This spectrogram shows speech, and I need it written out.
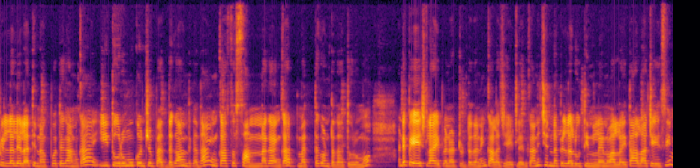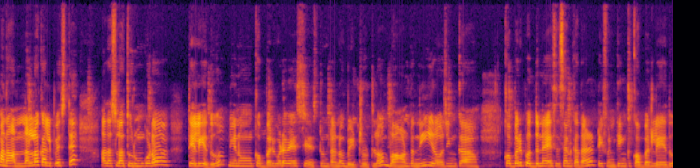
పిల్లలు ఇలా తినకపోతే కనుక ఈ తురుము కొంచెం పెద్దగా ఉంది కదా ఇంకా సన్నగా ఇంకా మెత్తగా ఉంటుంది ఆ తురుము అంటే పేస్ట్లా అయిపోయినట్టు ఉంటుందని ఇంకా అలా చేయట్లేదు. కానీ చిన్నపిల్లలు తినలేని వాళ్ళు అయితే అలా చేసి మన అన్నంలో కలిపేస్తే అది అసలు ఆ తురుము కూడా తెలియదు. నేను కొబ్బరి కూడా వేసి చేస్తుంటాను బీట్రూట్లో. బాగుంటుంది. ఈరోజు ఇంకా కొబ్బరి పొద్దున్న వేసేసాను కదా టిఫిన్కి ఇంకా కొబ్బరి లేదు.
